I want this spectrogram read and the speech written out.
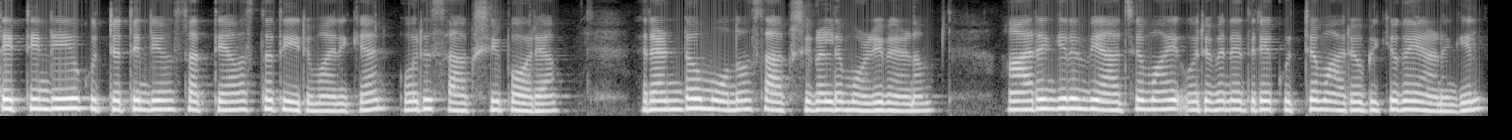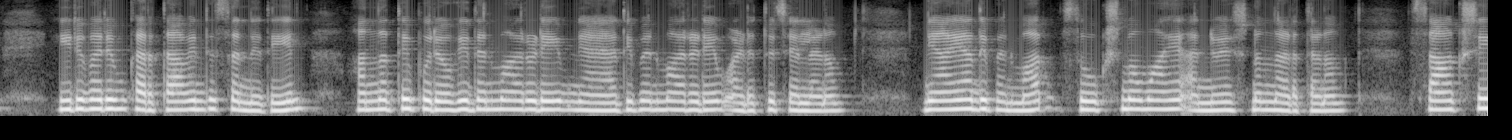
തെറ്റിന്റെയോ കുറ്റത്തിന്റെയോ സത്യാവസ്ഥ തീരുമാനിക്കാൻ ഒരു സാക്ഷി പോരാ. രണ്ടോ മൂന്നോ സാക്ഷികളുടെ മൊഴി വേണം. ആരെങ്കിലും വ്യാജമായി ഒരുവനെതിരെ കുറ്റം ആരോപിക്കുകയാണെങ്കിൽ ഇരുവരും കർത്താവിന്റെ സന്നിധിയിൽ അന്നത്തെ പുരോഹിതന്മാരുടെയും ന്യായാധിപന്മാരുടെയും അടുത്തു ചെല്ലണം. ന്യായാധിപന്മാർ സൂക്ഷ്മമായ അന്വേഷണം നടത്തണം. സാക്ഷി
